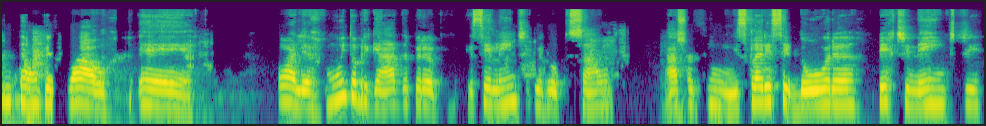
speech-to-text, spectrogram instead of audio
Então, pessoal, é, olha, muito obrigada pela excelente interlocução. Acho assim esclarecedora, pertinente,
